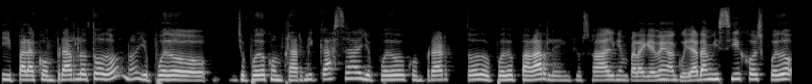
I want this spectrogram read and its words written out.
Y para comprarlo todo, ¿no? Yo puedo, yo puedo comprar mi casa, yo puedo comprar todo, puedo pagarle incluso a alguien para que venga a cuidar a mis hijos, puedo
